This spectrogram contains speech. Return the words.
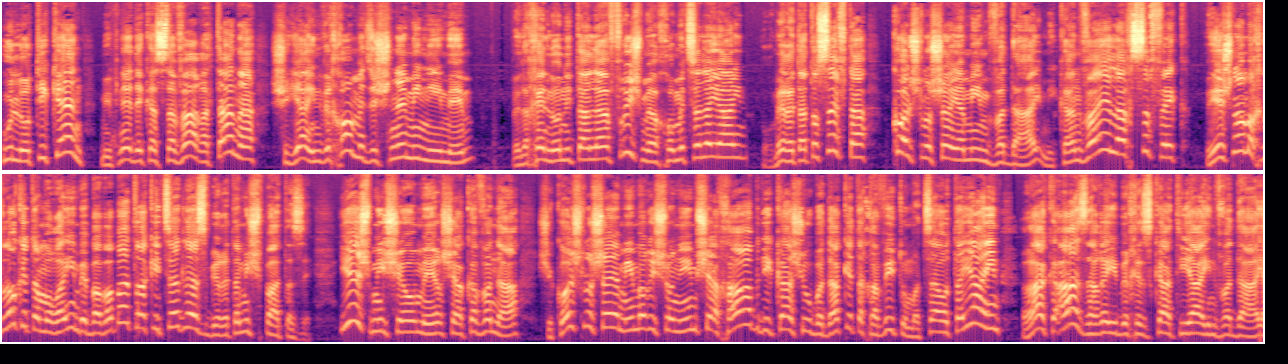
הוא לא תיקן, מפני דקסבר התנא שיין וחומץ זה שני מינים הם, ולכן לא ניתן להפריש מהחומץ על היין. אומרת התוספתא, כל שלושה ימים ודאי, מכאן ואילך ספק. וישנה מחלוקת המוראים בבבא בתרא כיצד להסביר את המשפט הזה. יש מי שאומר שהכוונה שכל שלושה ימים הראשונים שאחר הבדיקה שהוא בדק את החבית ומצא אותה יין, רק אז הרי היא בחזקת יין ודאי,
